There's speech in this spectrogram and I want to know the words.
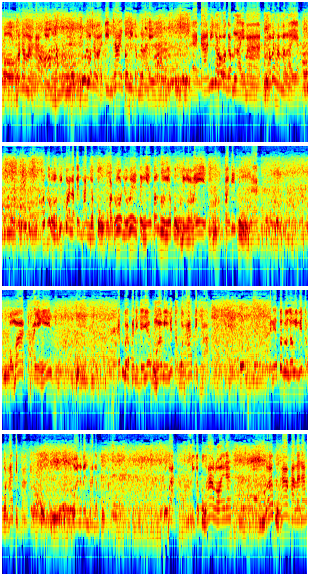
ของเขาทำมาหากินทุก คนทำมาหากินใช่ต้องมีกำไร แต่การที่เขาเอากำไรมาเขามาทำอะไรอะเขาส่งน้ำพริกวันละเป็นพันกระปุกขอโทษนะเว้ยอย่างเงี้ยต้นทุนกระปุกหนึ่งอะไม่ไม่ใช่ถูกนะ ผมว่าไอ้อย่างนี้ก็ดูแบบผลิตเยอะๆผมว่ามีไม่ต่ำกว่าห้าสิบบาทอันนี้ต้นทุนต้องมีไม่ต่ำกว่าห้าสิบาทต่อกระปุกวันละเป็นพันกระปุก ป่ะสี่กระปุกห้าร้อยนะร้อยกระปุกห้าพันแล้วนะ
